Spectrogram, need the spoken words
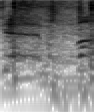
Revolution.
